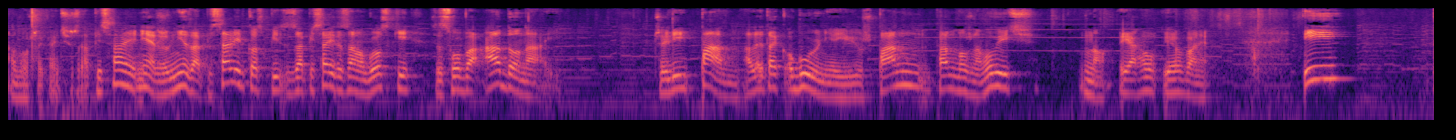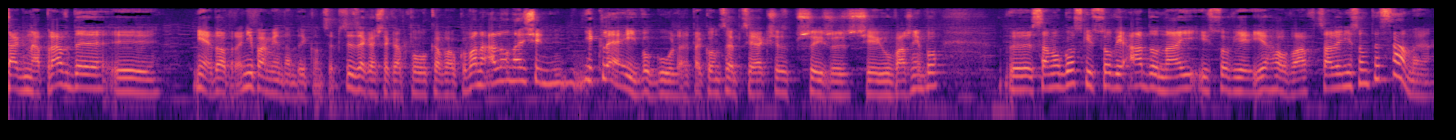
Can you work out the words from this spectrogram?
albo czekajcie, że zapisali? Nie, że nie zapisali, tylko zapisali te samogłoski ze słowa Adonai, czyli Pan, ale tak ogólnie już Pan, Pan można mówić, no, Jehowa nie. I tak naprawdę, yy, nie, dobra, nie pamiętam tej koncepcji, jest jakaś taka pokawałkowana, ale ona się nie klei w ogóle, ta koncepcja, jak się przyjrzeć jej uważnie, bo Y, samogłoski w słowie Adonai i w słowie Jehowa wcale nie są te same.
